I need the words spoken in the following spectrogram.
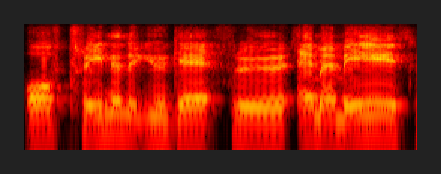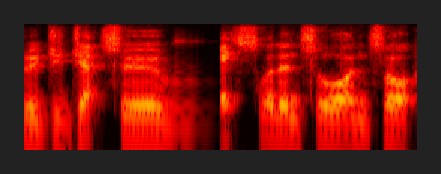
of training that you get through MMA, through jiu-jitsu, wrestling and so on. So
